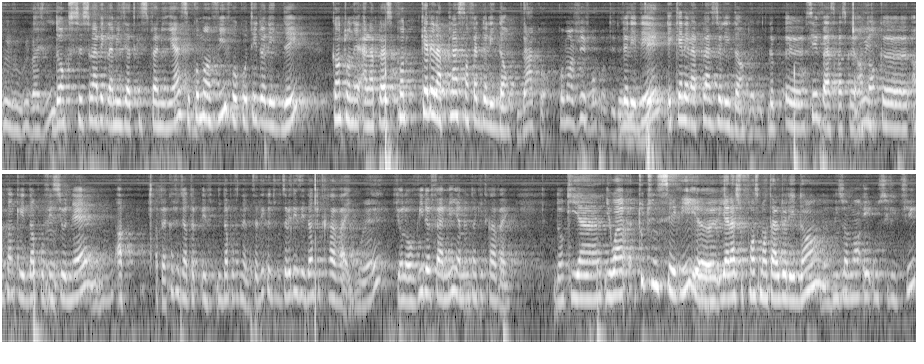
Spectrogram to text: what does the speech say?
Oui, oui, oui, vas-y. Donc, ce sera avec la médiatrice familiale. C'est comment vivre aux côtés de l'aider quand on est à la place. quand- quelle est la place en fait de l'aidant D'accord. Comment vivre aux côtés de, de l'aider et quelle est la place de l'aidant. Euh, C'est vaste parce qu'en Oui. tant que en tant qu'aidant professionnel, en- enfin quand je dis en tant qu'aidant professionnel, c'est-à-dire que vous avez des aidants qui travaillent, Oui. qui ont leur vie de famille et en même temps qui travaillent. Donc il y, a, il y toute une série, euh, il y a la souffrance mentale de l'aidant, l'isolement et ou solitude.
